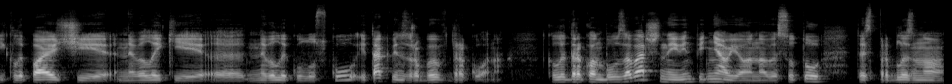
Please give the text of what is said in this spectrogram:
і клепаючи невеликі, е, невелику луску, і так він зробив дракона. Коли дракон був завершений, він підняв його на висоту десь приблизно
